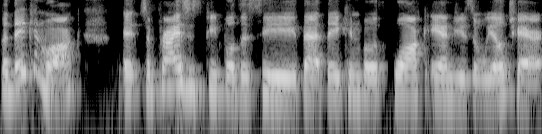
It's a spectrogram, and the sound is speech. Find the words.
but they can walk. It surprises people to see that they can both walk and use a wheelchair.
